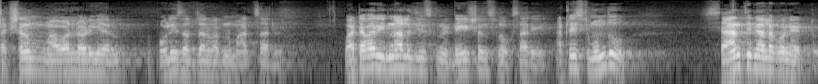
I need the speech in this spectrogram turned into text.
తక్షణం మా వాళ్ళు అడిగారు పోలీస్ అబ్జర్వర్ను మార్చాలి. వాట్ ఎవర్ ఇన్నాళ్ళు తీసుకున్న డెసిషన్స్ను ఒకసారి అట్లీస్ట్ ముందు శాంతి నెలకొనేట్టు.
